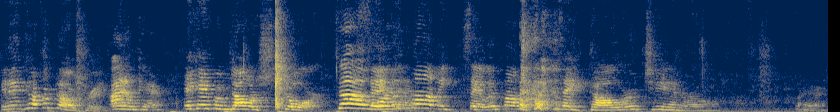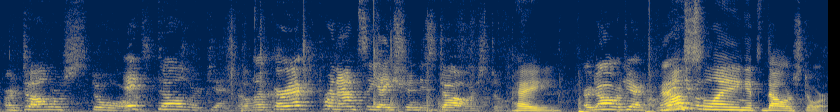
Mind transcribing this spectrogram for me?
it didn't come from Dollar Tree. I don't care. It came from Dollar Store. So Say it with mommy. Say it with mommy. Say Dollar General Whatever. or Dollar Store. It's Dollar General. The correct pronunciation is Dollar Store hey, or Dollar General. my Many slang. It's Dollar Store.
